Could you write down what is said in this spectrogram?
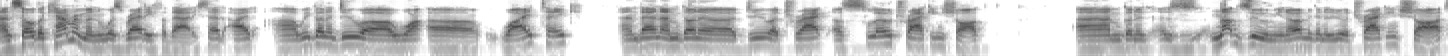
and so the cameraman was ready for that. He said, I, uh, "We're gonna do a, a wide take, and then I'm gonna do a track, a slow tracking shot. I'm gonna uh, not zoom, you know. I'm gonna do a tracking shot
